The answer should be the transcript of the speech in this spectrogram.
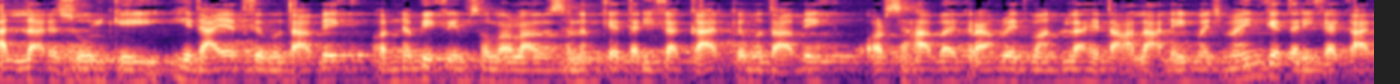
اللہ رسول کی ہدایت کے مطابق اور نبی کریم صلی اللہ علیہ وسلم کے طریقہ کار کے مطابق اور صحابہ کرام رضوان اللہ تعالیٰ علیہ مجمعین کے طریقہ کار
